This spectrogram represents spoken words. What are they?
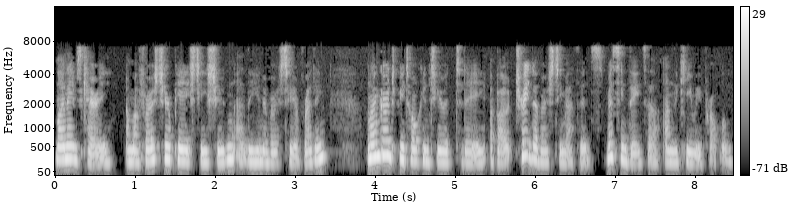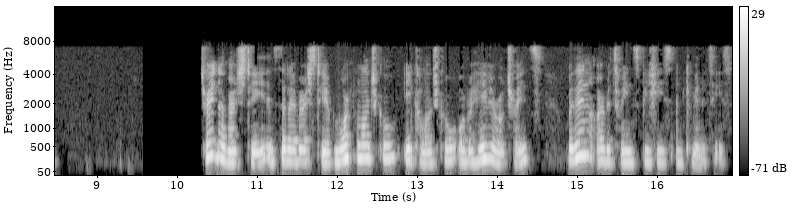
My name's Kerry. I'm a first year PhD student at the University of Reading, and I'm going to be talking to you today about trait diversity methods, missing data, and the Kiwi problem. Trait diversity is the diversity of morphological, ecological, or behavioural traits within or between species and communities.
